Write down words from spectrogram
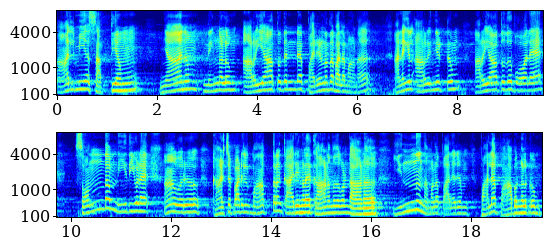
ആത്മീയ സത്യം ഞാനും നിങ്ങളും അറിയാത്തതിന്റെ പരിണത ഫലമാണ്. അല്ലെങ്കിൽ അറിഞ്ഞിട്ടും അറിയാത്തതുപോലെ സ്വന്തം നീതിയുടെ ആ ഒരു കാഴ്ചപ്പാടിൽ മാത്രം കാര്യങ്ങളെ കാണുന്നത് കൊണ്ടാണ് ഇന്ന് നമ്മൾ പലരും പല പാപങ്ങൾക്കും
